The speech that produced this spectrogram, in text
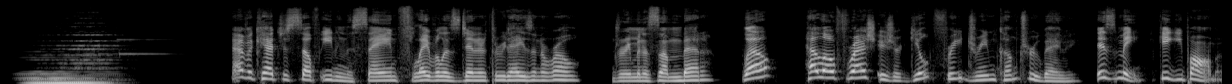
Ever catch yourself eating the same flavorless dinner three days in a row? Dreaming of something better? Well, HelloFresh is your guilt-free dream come true, baby. It's me, Kiki Palmer.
